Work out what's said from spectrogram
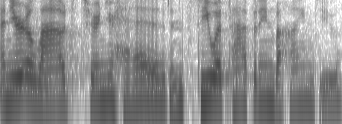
and you're allowed to turn your head and see what's happening behind you.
